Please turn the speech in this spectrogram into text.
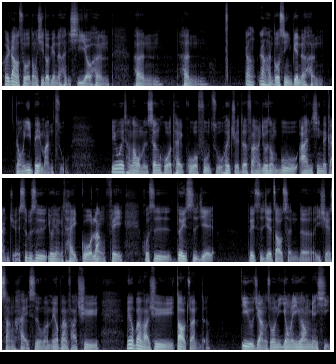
会让所有东西都变得很稀有，很很很让让很多事情变得很。容易被满足，因为常常我们生活太过富足，会觉得反而有种不安心的感觉，是不是有点太过浪费，或是对世界对世界造成的一些伤害，是我们没有办法去没有办法去倒转的。例如讲说，你用了一双免洗，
